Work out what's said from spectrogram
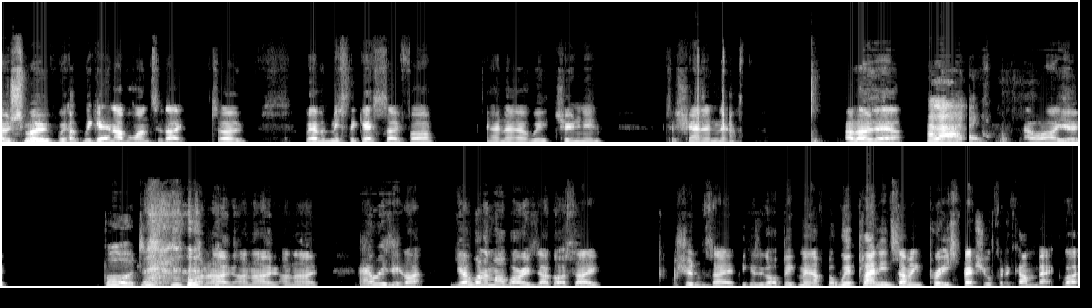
so smooth. We hope we get another one today. So we haven't missed a guest so far, and uh, we're tuning in to Shannon now. Hello there. Hello. How are you? Bored. I know, I know, I know. How is it like? You know, one of my worries. I've got to say, I shouldn't say it because I've got a big mouth, but we're planning something pretty special for the comeback. Like,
